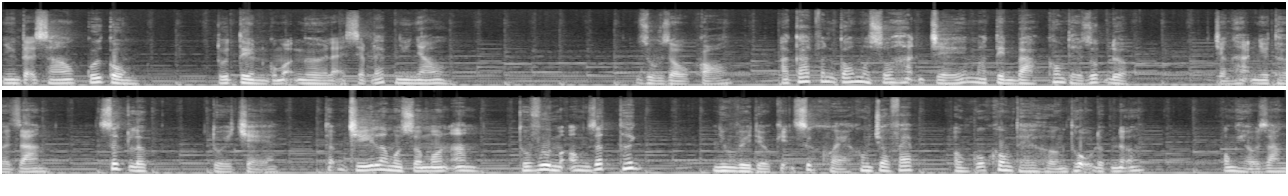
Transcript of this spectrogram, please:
Nhưng tại sao cuối cùng túi tiền của mọi người lại xẹp lép như nhau? Dù giàu có Akat vẫn có một số hạn chế mà tiền bạc không thể giúp được Chẳng hạn như thời gian, sức lực, tuổi trẻ Thậm chí là một số món ăn, thú vui mà ông rất thích nhưng vì điều kiện sức khỏe không cho phép Ông cũng không thể hưởng thụ được nữa Ông hiểu rằng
